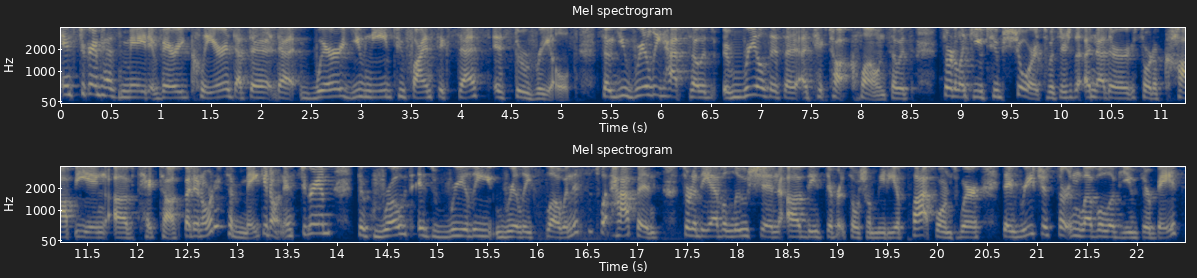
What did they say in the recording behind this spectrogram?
Instagram has made it very clear that the that where you need to find success is through Reels. So you really have so it's, Reels is a, a, TikTok clone. So it's sort of like YouTube Shorts, which is another sort of copying of TikTok. But in order to make it on Instagram, the growth is really really slow. And this is what happens, sort of the evolution of these different social media platforms, where they reach a certain level of user base,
